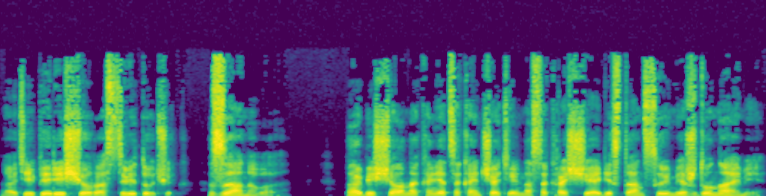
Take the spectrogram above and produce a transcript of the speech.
А теперь еще раз цветочек, заново пообещал наконец окончательно сокращая дистанцию между нами.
